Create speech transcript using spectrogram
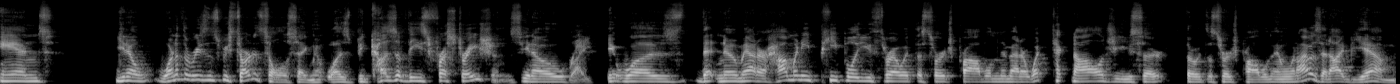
and you know, one of the reasons we started Solo Segment was because of these frustrations. You know, right. it was that no matter how many people you throw at the search problem, no matter what technology you ser- throw at the search problem, and when I was at IBM,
